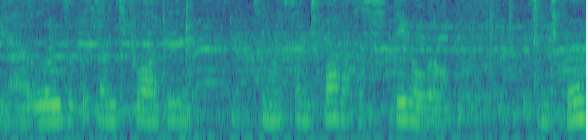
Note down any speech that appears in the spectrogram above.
Yeah, loads up at 75 there. Something like 75, that's a steal though. 74.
